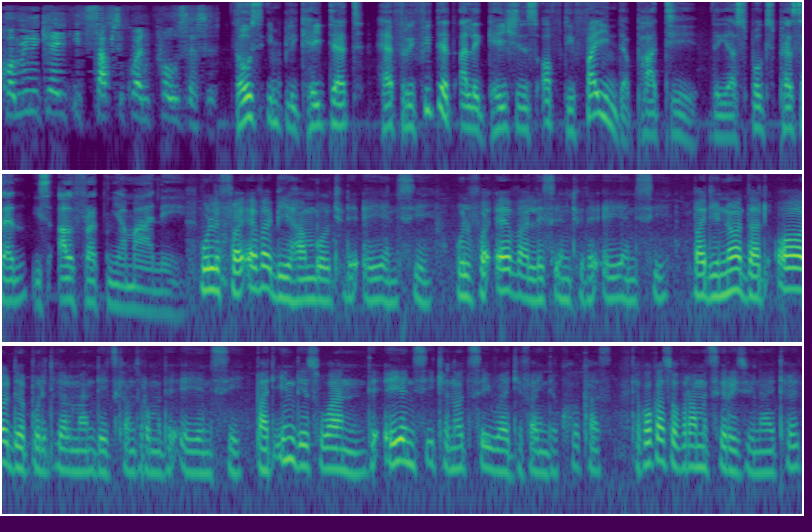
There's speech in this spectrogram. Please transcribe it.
communicate its subsequent processes. Those implicated have refuted allegations of defying the party. Their spokesperson is Alfred Nyamani. We'll forever be humble to the ANC. We'll forever listen to the ANC. But you know that all the political mandates come from the ANC. But in this one, the ANC cannot say we are defying the caucus. The caucus of Ramotshere is united.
